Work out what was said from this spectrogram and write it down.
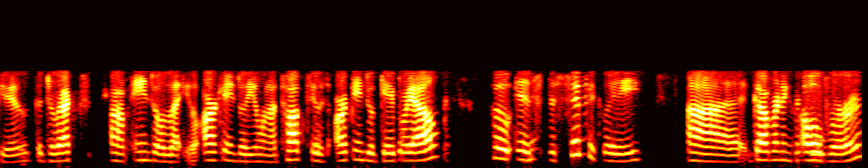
to, the direct um, angel that you, archangel you want to talk to, is Archangel Gabriel, who is specifically uh, governing over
